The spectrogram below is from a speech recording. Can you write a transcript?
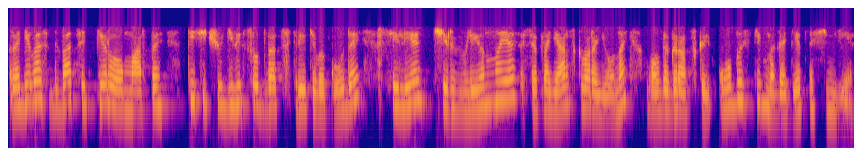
родилась 21 марта 1923 года в селе Червленное Светлоярского района Волгоградской области в многодетной семье.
